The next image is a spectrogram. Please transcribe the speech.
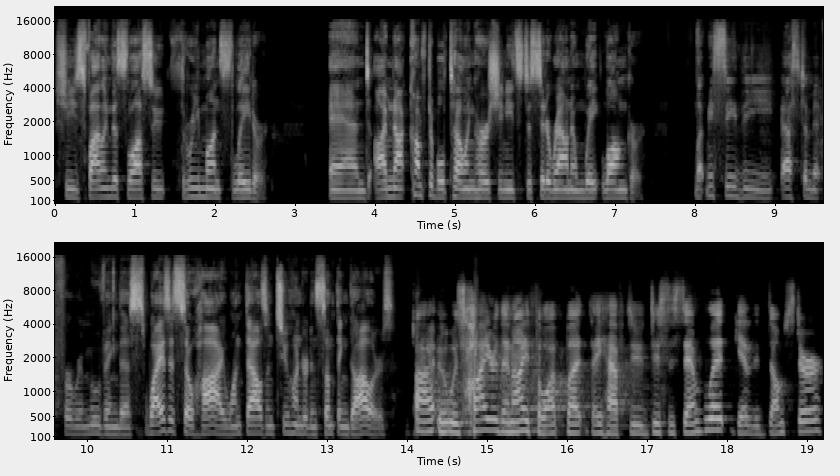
She's filing this lawsuit three months later. And I'm not comfortable telling her she needs to sit around and wait longer. Let me see the estimate for removing this. Why is it so high? 1,200 and something dollars. Uh, it was higher than I thought, but they have to disassemble it, get a dumpster,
